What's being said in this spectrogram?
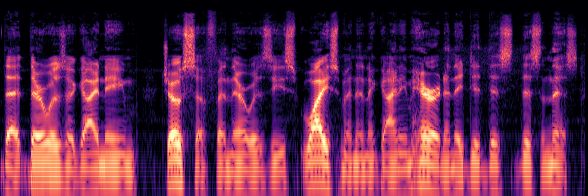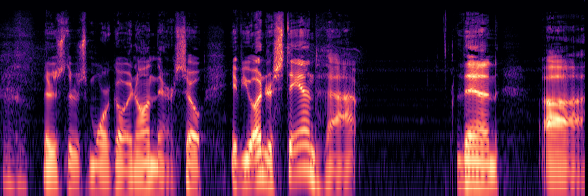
that there was a guy named Joseph and there was these wise men and a guy named Herod and they did this this and this. Mm-hmm. There's there's more going on there. So if you understand that, then uh,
